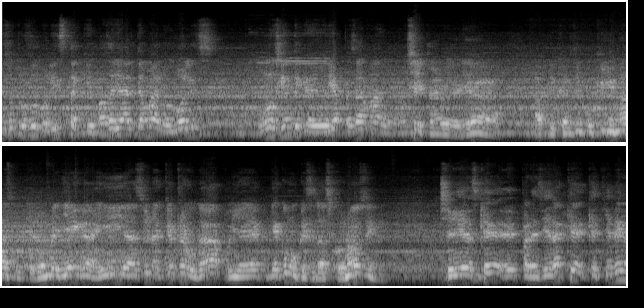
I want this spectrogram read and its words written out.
es otro futbolista que más allá del tema de los goles, uno siente que debería pesar más, ¿verdad? Sí, claro, debería aplicarse un poquillo más porque el hombre llega ahí, hace una que otra jugada, pues ya, ya como que se las conocen. Sí, es que eh, pareciera que, que tiene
